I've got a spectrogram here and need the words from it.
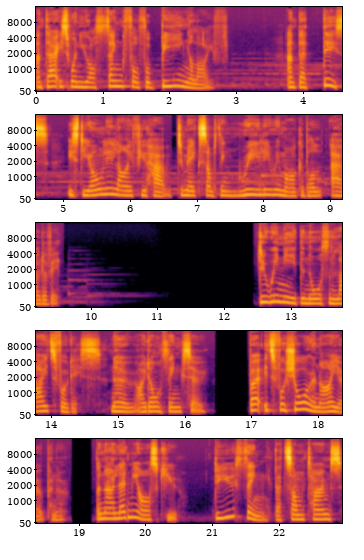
And that is when you are thankful for being alive. And that this is the only life you have to make something really remarkable out of it. Do we need the Northern Lights for this? No, I don't think so. But it's for sure an eye opener. But now let me ask you do you think that sometimes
